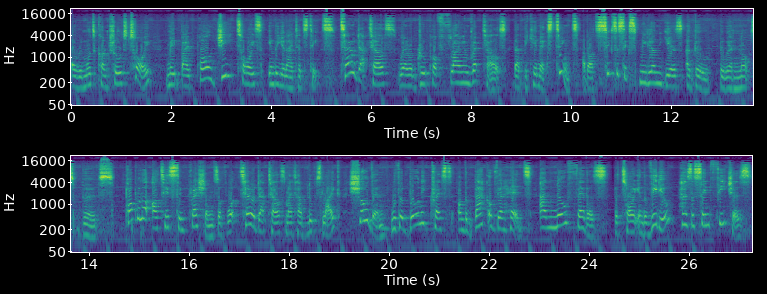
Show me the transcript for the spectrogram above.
a remote controlled toy made by Paul G Toys in the United States. Pterodactyls were a group of flying reptiles that became extinct about 66 million years ago. They were not birds. Popular artists' impressions of what pterodactyls might have looked like show them with a bony crest on the back of their heads and no feathers. The toy in the video has the same features.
